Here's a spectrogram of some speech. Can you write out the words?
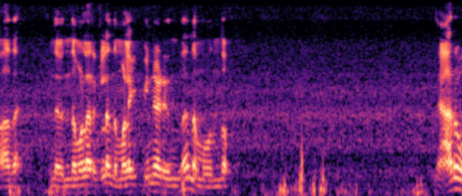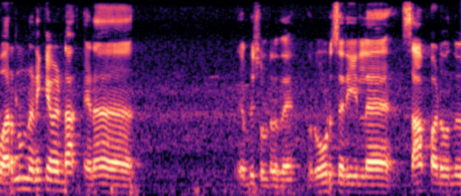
பாதை. இந்த இந்த மலை இருக்குல்ல இந்த மலைக்கு பின்னாடி இருந்து தான் நம்ம வந்தோம். யாரும் வரணும்னு நினைக்க வேண்டாம். ஏன்னா எப்படி சொல்கிறது ரோடு சரியில்லை. சாப்பாடு வந்து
